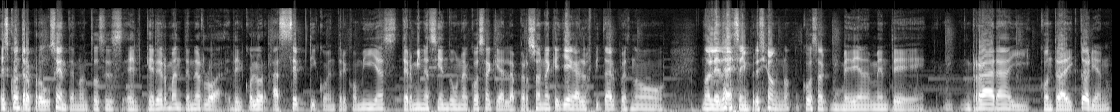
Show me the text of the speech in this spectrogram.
es contraproducente, ¿no? Entonces el querer mantenerlo del color aséptico, entre comillas, termina siendo una cosa que a la persona que llega al hospital pues no, no le da esa impresión, ¿no? Cosa medianamente rara y contradictoria, ¿no?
